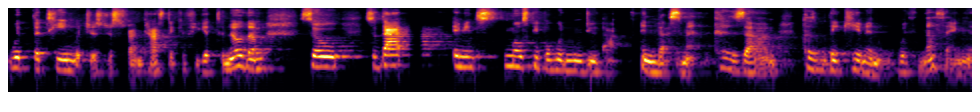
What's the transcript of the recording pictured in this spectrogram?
with the team, which is just fantastic if you get to know them. So, so that I mean, most people wouldn't do that investment because because um, they came in with nothing,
